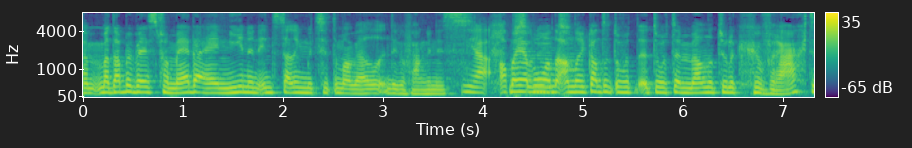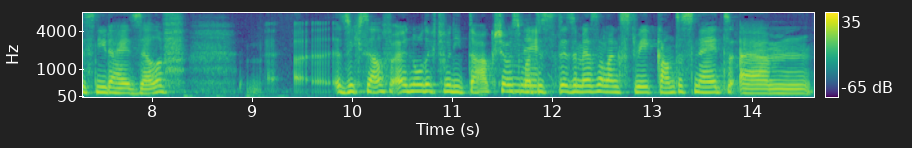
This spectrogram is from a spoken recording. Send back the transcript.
Um, maar dat bewijst voor mij dat hij niet in een instelling moet zitten, maar wel in de gevangenis. Ja, absoluut. Maar ja, bon, aan de andere kant, het wordt, het wordt hem wel natuurlijk gevraagd. Het is niet dat hij zelf uh, zichzelf uitnodigt voor die talkshows, Nee. maar het is, het is een mes dat langs twee kanten snijdt. Um,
